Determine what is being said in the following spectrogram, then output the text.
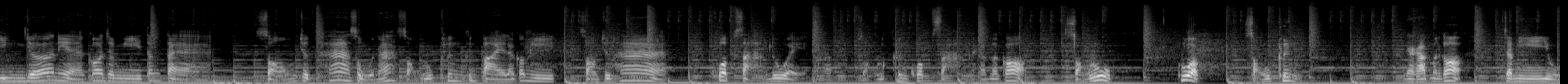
ยิงเยอะเนี่ยก็จะมีตั้งแต่ 2.50 นะ 2 ลูกครึ่งขึ้นไป แล้วก็มี 2.5 ควบ 3 ด้วยนะครับ 2 ลูกครึ่งควบ 3 นะครับ แล้วก็ 2 ลูกควบ 2 ลูกครึ่งนะครับ มันก็จะมีอยู่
